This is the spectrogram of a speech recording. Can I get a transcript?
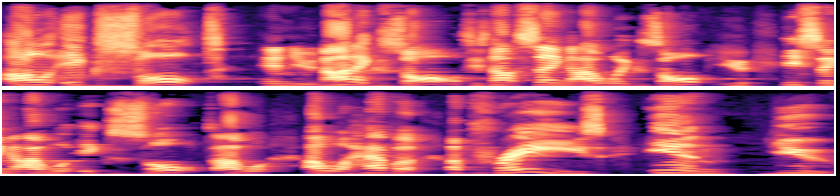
I'll exult in you. Not exalt. He's not saying I will exalt you. He's saying I will exult. I will, I will have a, a praise in you.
